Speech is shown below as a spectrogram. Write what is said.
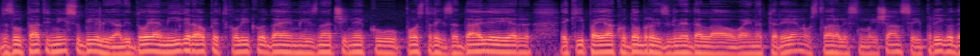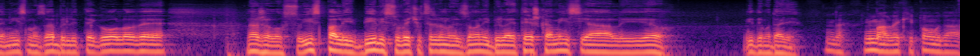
rezultati nisu bili, ali dojam igra opet koliko daje mi znači neku postrek za dalje jer ekipa je jako dobro izgledala ovaj, na terenu, stvarali smo i šanse i prigode, nismo zabili te golove. Nažalost su ispali, bili su već u crvenoj zoni, bila je teška misija, ali evo, idemo dalje. Da. Ima li nekih ponuda?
